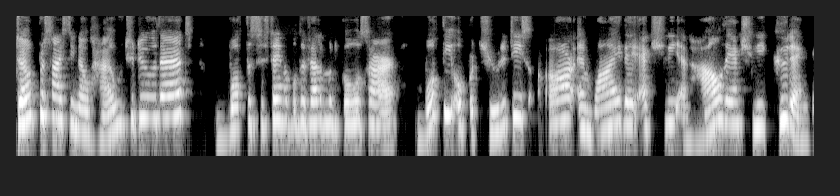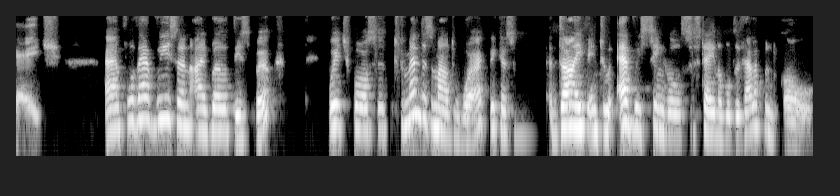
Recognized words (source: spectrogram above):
don't precisely know how to do that, what the sustainable development goals are, what the opportunities are and why they actually and how they actually could engage. And for that reason, I wrote this book, which was a tremendous amount of work because dive into every single sustainable development goal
